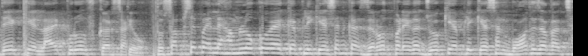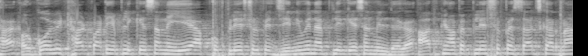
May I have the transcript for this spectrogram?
देख के लाइव प्रूफ कर सकते हो। तो सबसे पहले हम लोग को एक एप्लीकेशन का ज़रूरत पड़ेगा, जो कि एप्लीकेशन बहुत ही ज़्यादा अच्छा है और कोई भी थर्ड पार्टी एप्लीकेशन नहीं है आपको प्ले स्टोर पे जेन्युइन एप्लीकेशन मिल जाएगा। आपको यहाँ पे प्ले स्टोर पे सर्च करना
